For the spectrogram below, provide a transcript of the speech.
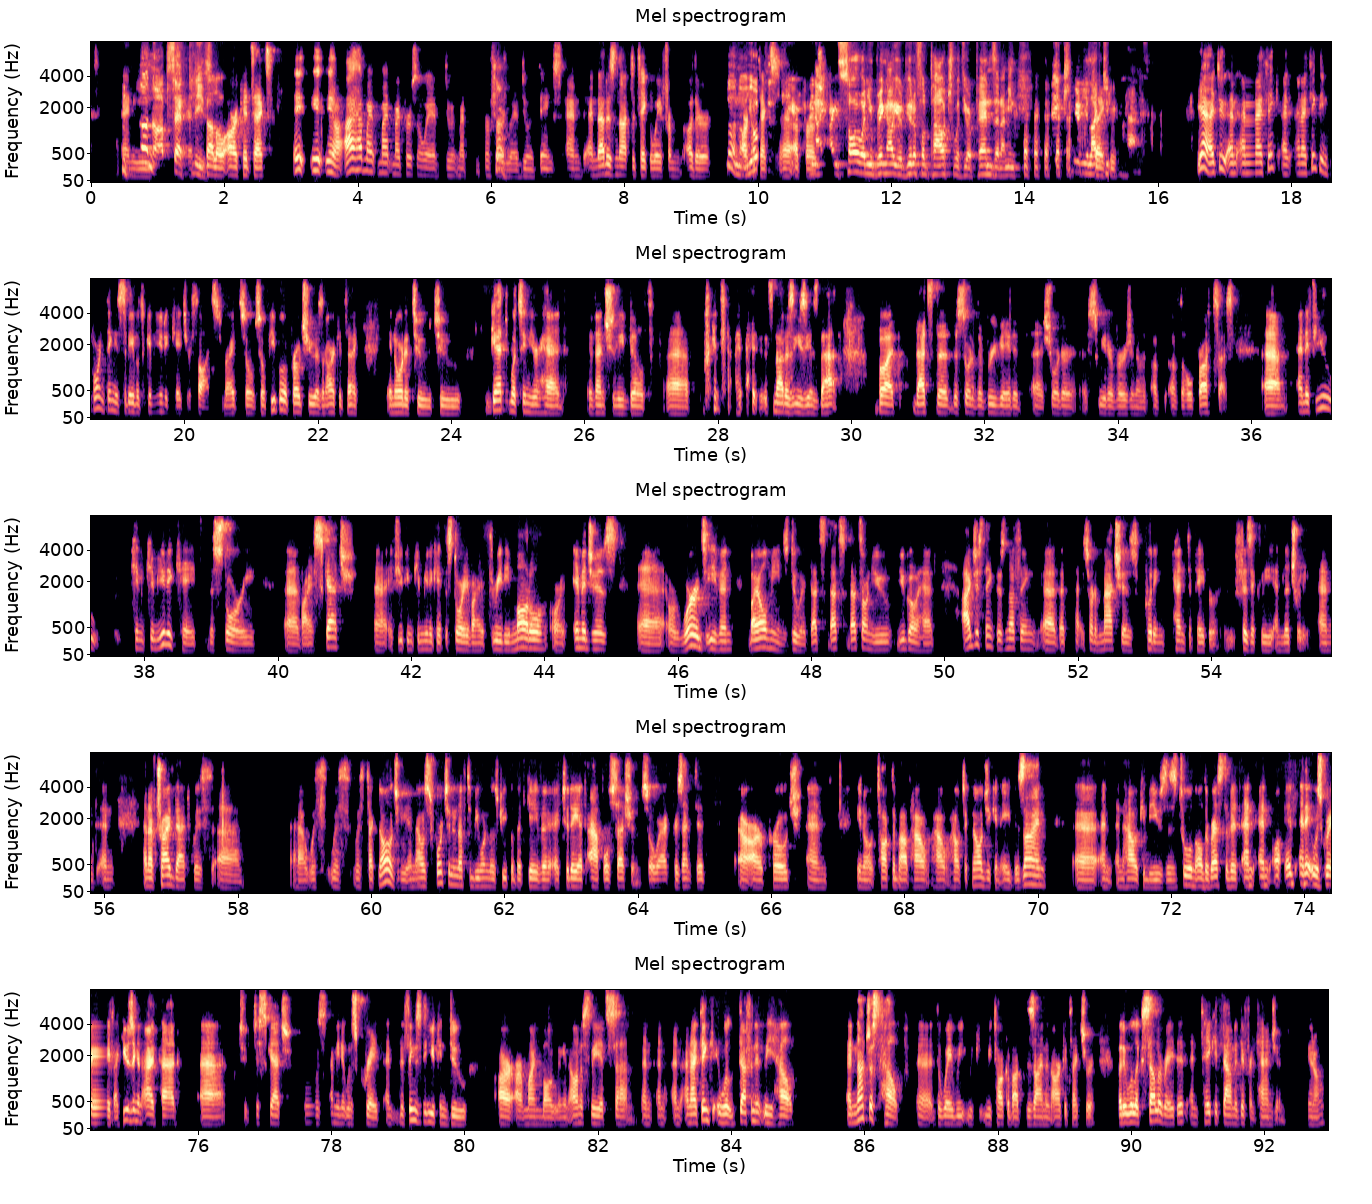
any no no upset please fellow architects it, it, you know, I have my, my, my personal way of doing my preferred sure. way of doing things, and and that is not to take away from other no, no, architects' uh, approach. I, mean, I, I, saw when you bring out your beautiful pouch with your pens, and I mean, you like to. You. Yeah, I do, and and I think and, and I think the important thing is to be able to communicate your thoughts, right? So so people approach you as an architect in order to to get what's in your head eventually built. Uh, it's not as easy as that, but that's the the sort of abbreviated, uh, shorter, uh, sweeter version of, of, of the whole process. Um, and if you can communicate the story uh, via sketch, uh, if you can communicate the story via 3D model or images uh, or words, even by all means, do it. That's that's that's on you. You go ahead. I just think there's nothing uh, that, sort of matches putting pen to paper physically and literally. And and and I've tried that with uh, with with with technology. And I was fortunate enough to be one of those people that gave a, a today at Apple session, so where I presented our, our, approach and you know talked about how how how technology can aid design. Uh, and and how it can be used as a tool and all the rest of it and and it, and it was great like using an iPad uh, to, to sketch was I mean it was great and the things that you can do are, are mind-boggling and honestly it's um, and, and and and I think it will definitely help and not just help uh, the way we, we, we talk about design and architecture, but it will accelerate it and take it down a different tangent. You know,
